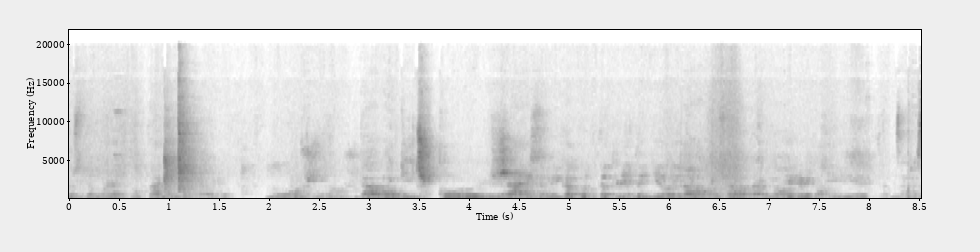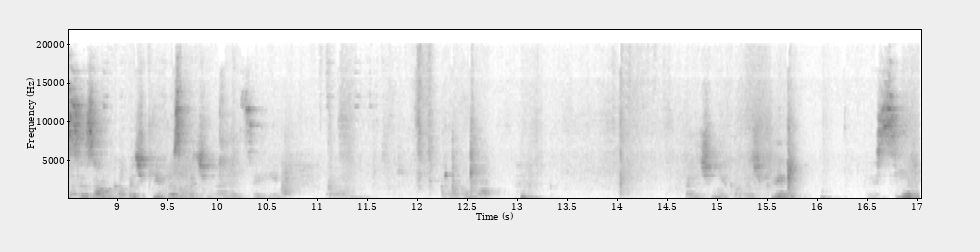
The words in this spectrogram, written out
просто брать руками вот так вот. Можна. Да, водичку. и- Шариками, как вот котлеты делаете, Да, вот да, вот так да, берете да. и это. Зараз сезон кабачків розпочинається і ем, робимо печені кабачки, е, сіль.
